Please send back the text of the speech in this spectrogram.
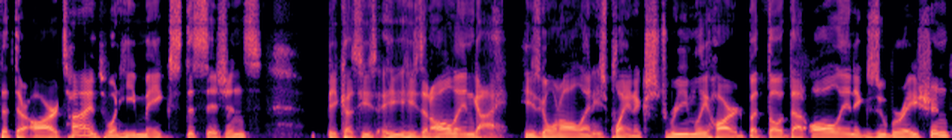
that there are times when he makes decisions because he's he, he's an all in guy. He's going all in. He's playing extremely hard. But though that all in exuberation,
